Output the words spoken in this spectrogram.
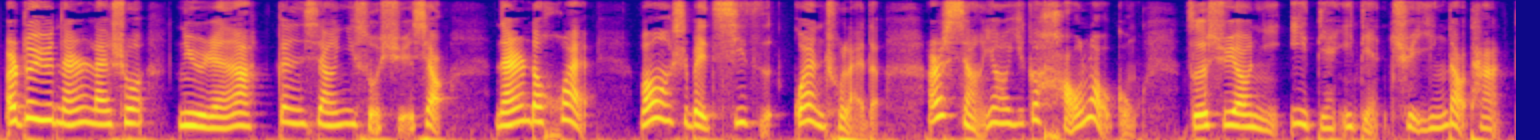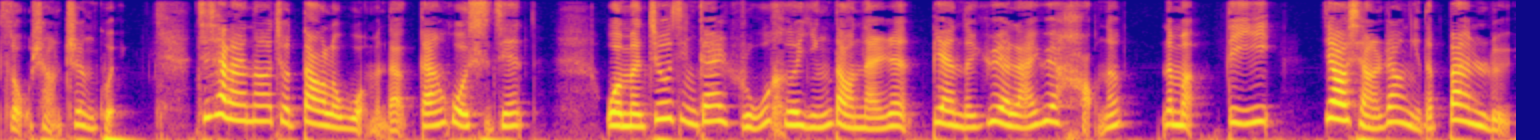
而对于男人来说，女人啊更像一所学校。男人的坏往往是被妻子惯出来的，而想要一个好老公，则需要你一点一点去引导他走上正轨。接下来呢，就到了我们的干货时间。我们究竟该如何引导男人变得越来越好呢？那么，第一，要想让你的伴侣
